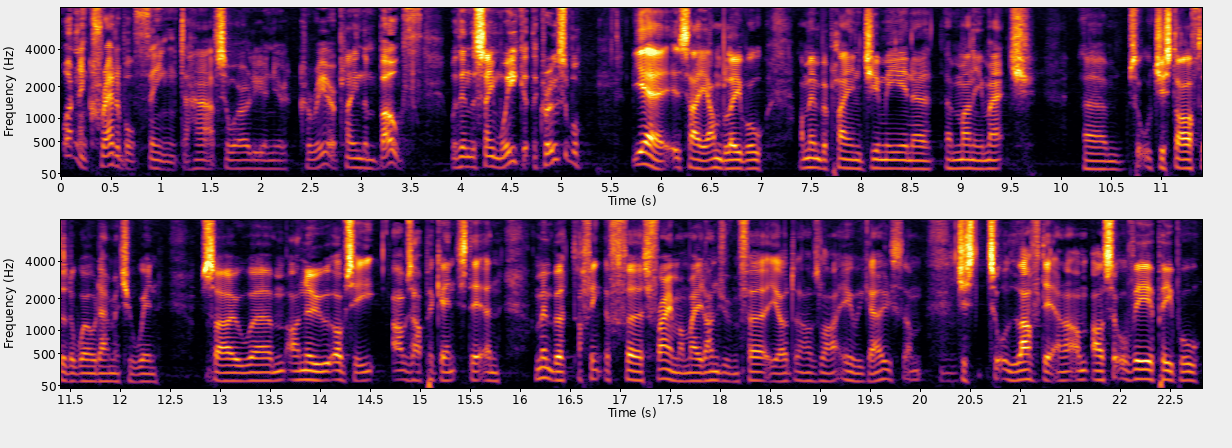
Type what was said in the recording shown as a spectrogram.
what an incredible thing to have so early in your career, playing them both within the same week at the Crucible. Yeah, it's a unbelievable. I remember playing Jimmy in a, a money match, um, sort of just after the World Amateur win. So um, I knew, obviously, I was up against it, and I remember, I think the first frame I made 130 odd. I was like, here we go. So I'm mm. just sort of loved it, and I, I, sort of hear people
